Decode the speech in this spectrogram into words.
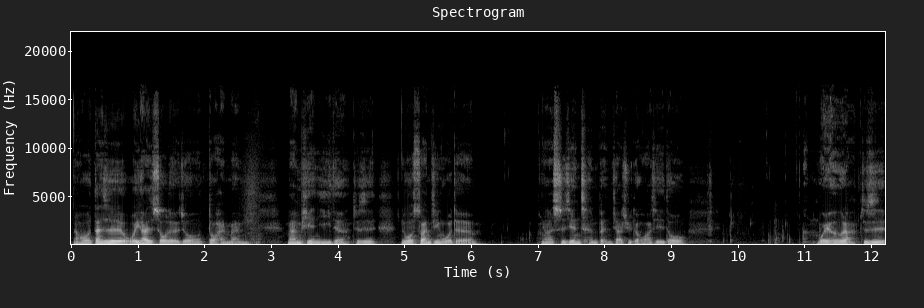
然后，但是我一开始收的就都还蛮蛮便宜的，就是如果算进我的啊时间成本下去的话，其实都违和啦，就是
